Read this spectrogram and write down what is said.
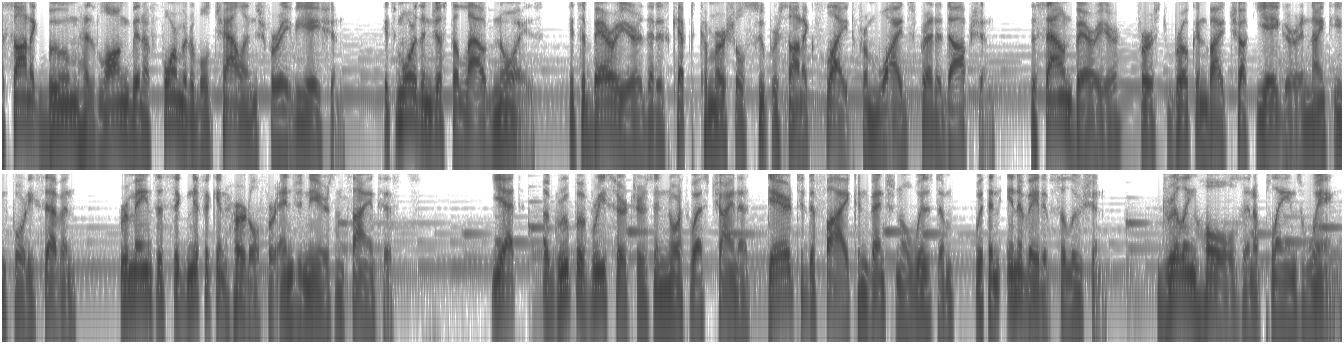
The sonic boom has long been a formidable challenge for aviation. It's more than just a loud noise. It's a barrier that has kept commercial supersonic flight from widespread adoption. The sound barrier, first broken by Chuck Yeager in 1947, remains a significant hurdle for engineers and scientists. Yet, a group of researchers in northwest China dared to defy conventional wisdom with an innovative solution, drilling holes in a plane's wing.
